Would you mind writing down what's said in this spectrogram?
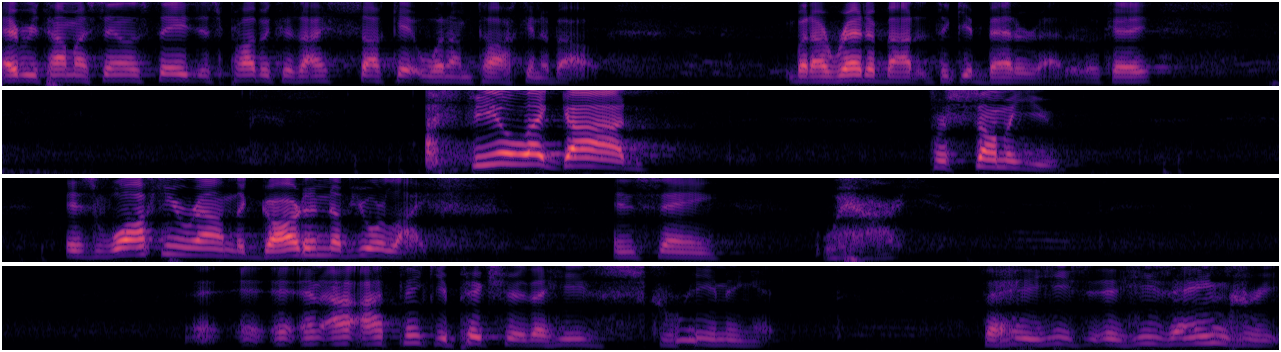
every time I stand on the stage, it's probably because I suck at what I'm talking about. But I read about it to get better at it, okay? I feel like God, for some of you, is walking around the garden of your life and saying, Where are you? And I think you picture that he's screaming it, that he's, he's angry.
